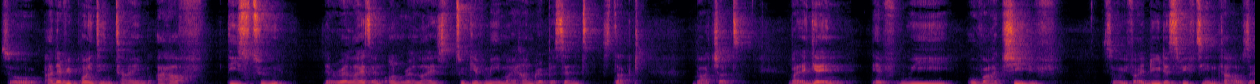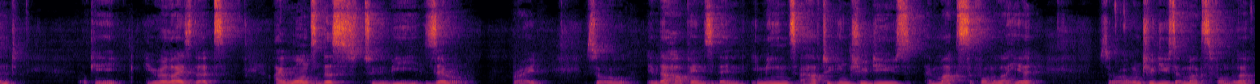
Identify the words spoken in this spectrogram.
So at every point in time, I have these two, the realized and unrealized, to give me my 100% stacked bar chart. But again, if we overachieve, so if I do this 15,000, okay, you realize that I want this to be zero, right? So if that happens, then it means I have to introduce a max formula here. So I'll introduce a max formula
